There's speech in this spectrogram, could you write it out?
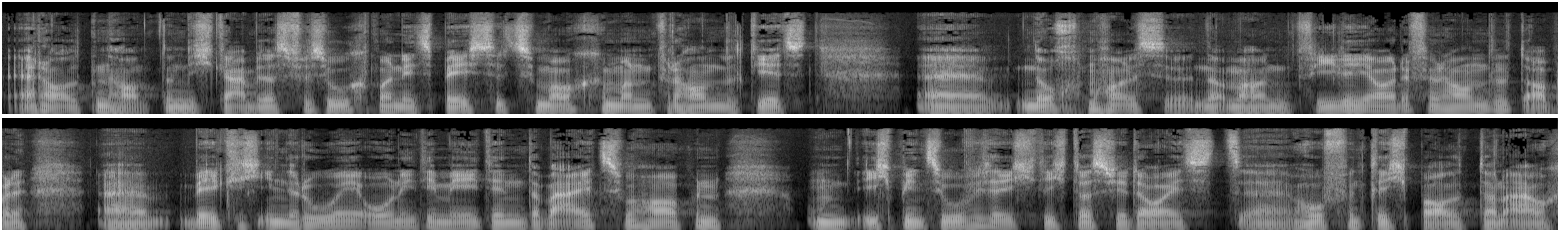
erhalten hat. Und ich glaube, das versucht man jetzt besser zu machen. Man verhandelt jetzt äh, nochmals, man hat viele Jahre verhandelt, aber äh, wirklich in Ruhe, ohne die Medien dabei zu haben. Und ich bin zuversichtlich, dass wir da jetzt äh, hoffentlich bald dann auch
